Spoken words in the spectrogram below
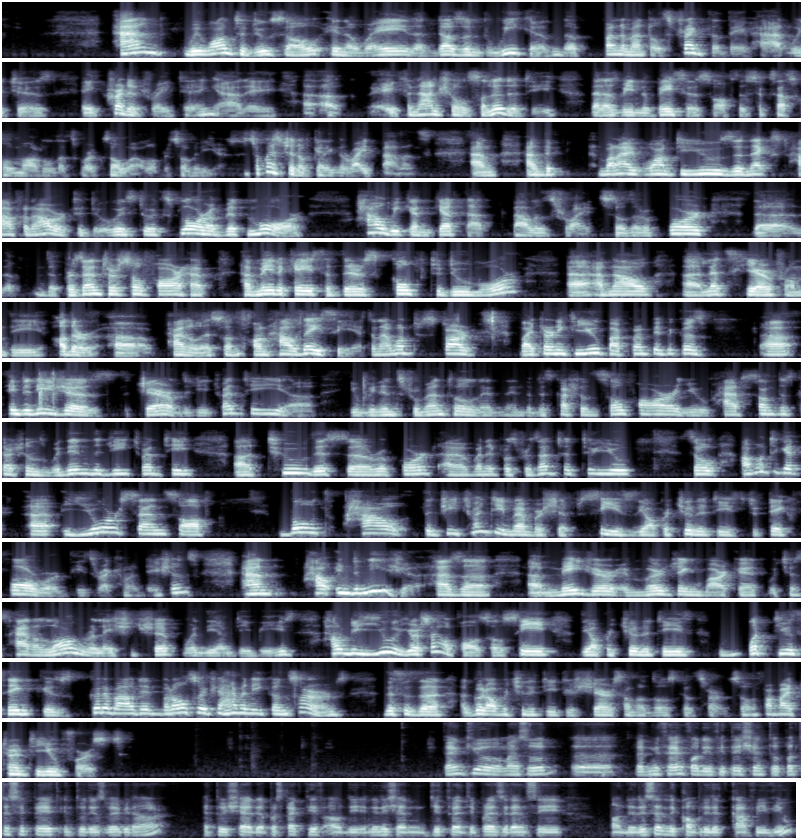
And we want to do so in a way that doesn't weaken the fundamental strength that they've had, which is a credit rating and a, a, a financial solidity that has been the basis of the successful model that's worked so well over so many years. It's a question of getting the right balance. And, and the, what I want to use the next half an hour to do is to explore a bit more how we can get that balance right. So the report, the, the, the presenters so far have, have made a case that there's scope to do more. Uh, and now uh, let's hear from the other uh, panelists on, on how they see it. And I want to start by turning to you, Pak because uh, Indonesia is the chair of the G20. Uh, you've been instrumental in, in the discussions so far. You've had some discussions within the G20 uh, to this uh, report when it was presented to you. So I want to get your sense of both how the G20 membership sees the opportunities to take forward these recommendations and how Indonesia, as a, a major emerging market which has had a long relationship with the MDBs, how do you yourself also see the opportunities? What do you think is good about it? But also, if you have any concerns, this is a, a good opportunity to share some of those concerns. So, if I might turn to you first. Thank you, Masood. Uh, let me thank for the invitation to participate into this webinar and to share the perspective of the Indonesian G20 presidency on the recently completed CAF review.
